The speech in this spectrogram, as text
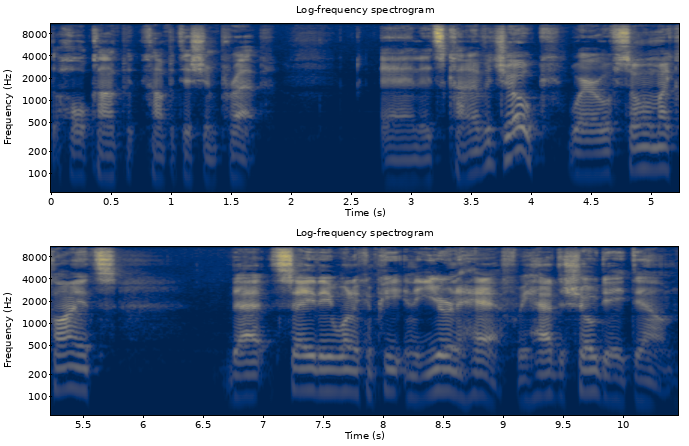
the whole comp- competition prep. And it's kind of a joke where with some of my clients that say they want to compete in a year and a half, we have the show date down.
